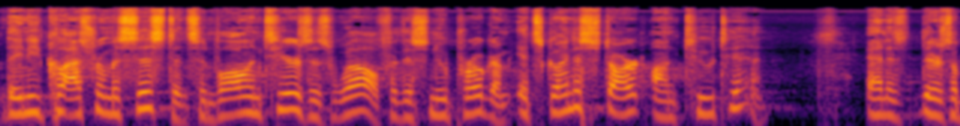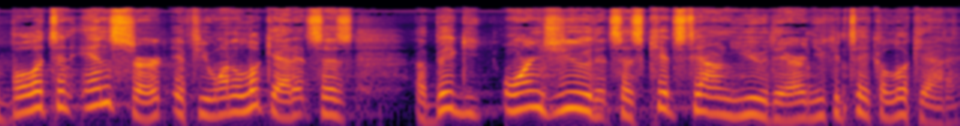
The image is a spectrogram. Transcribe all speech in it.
they need classroom assistants and volunteers as well for this new program. It's going to start on 210. And there's a bulletin insert, if you want to look at it, it says a big orange U that says Kidstown U there, and you can take a look at it.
